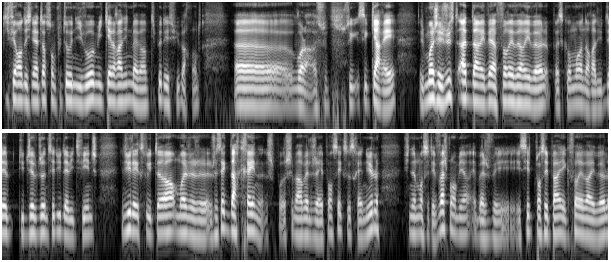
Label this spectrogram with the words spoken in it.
différents dessinateurs sont plutôt au niveau. Michael Ranin m'avait un petit peu déçu par contre. Euh, voilà, c'est- carré. Moi j'ai juste hâte d'arriver à Forever Evil parce qu'au moins on aura du, Jeff Jones et du David Finch, du Lex Luthor. Moi je, sais que Dark Reign, chez Marvel, j'avais pensé que ce serait nul. Finalement c'était vachement bien. Et ben je vais essayer de penser pareil avec Forever Evil.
